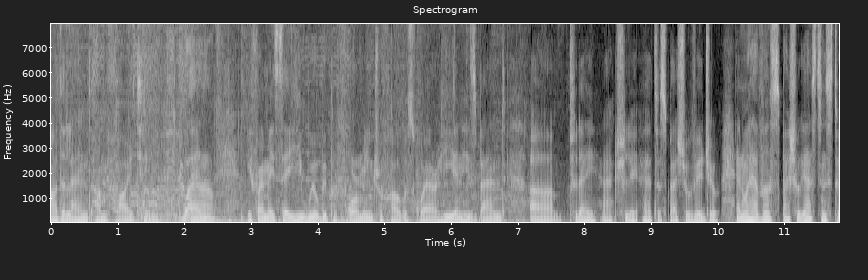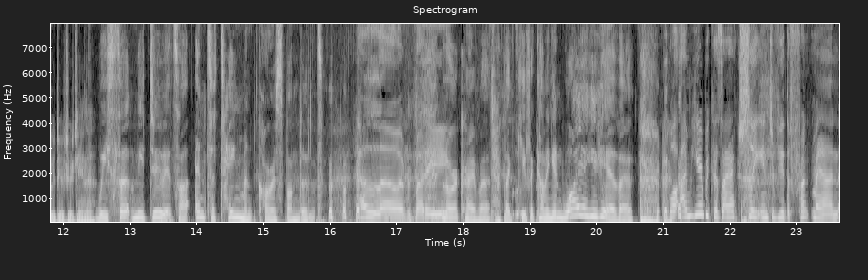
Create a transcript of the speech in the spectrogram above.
Motherland, I'm fighting. Wow. And if I may say, he will be performing Trafalgar Square, he and his band, um, today, actually, at a special video. And we have a special guest in studio, Georgina. We certainly do. It's our entertainment correspondent. Hello, everybody. Laura Kramer, thank you for coming in. Why are you here, though? well, I'm here because I actually interviewed the frontman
